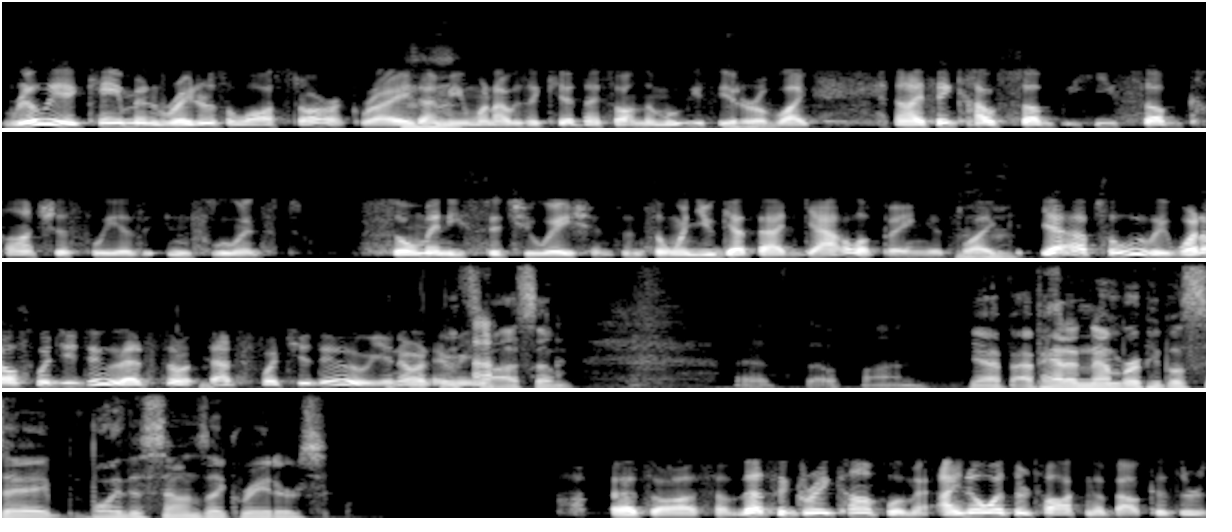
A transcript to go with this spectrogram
really, it came in Raiders of the Lost Ark, right? I Mhm. mean, when I was a kid, and I saw it in the movie theater of like, and I think how sub he subconsciously has influenced so many situations, and so when you get that galloping, it's like, yeah, absolutely. What else would you do? That's the, that's what you do. You know what I mean? It's awesome. That's so fun. Yeah, I've, I've had a number of people say, "Boy, this sounds like Raiders." That's awesome. That's a great compliment. I know what they're talking about because there's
